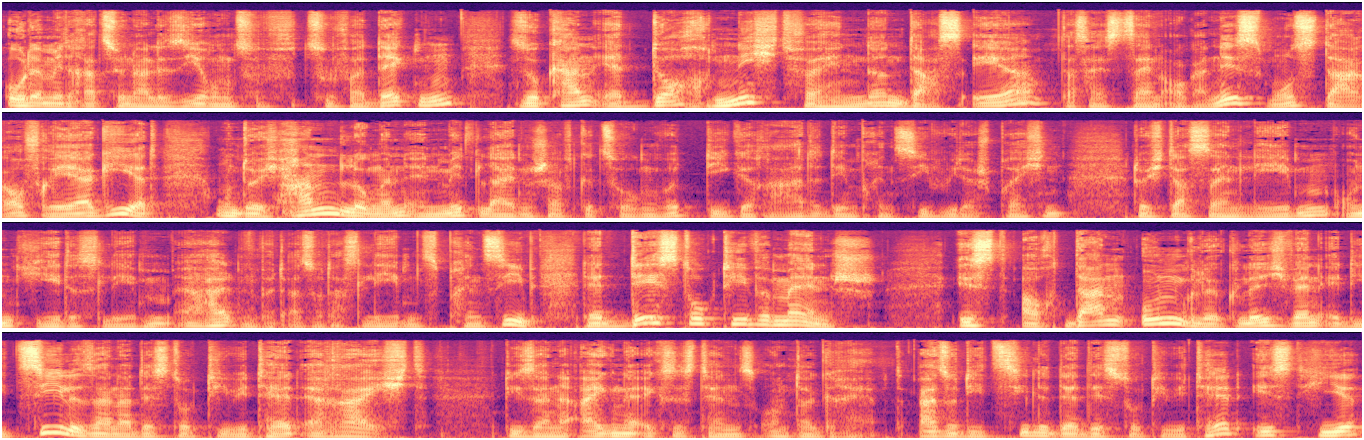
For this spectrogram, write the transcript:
oder mit Rationalisierung zu, zu verdecken, so kann er doch nicht verhindern, dass er, das heißt sein Organismus, darauf reagiert und durch Handlungen in Mitleidenschaft gezogen wird, die gerade dem Prinzip widersprechen, durch das sein Leben und jedes Leben erhalten wird, also das Lebensprinzip. Der destruktive Mensch ist auch dann unglücklich, wenn er die Ziele seiner Destruktivität erreicht die seine eigene Existenz untergräbt. Also die Ziele der Destruktivität ist hier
